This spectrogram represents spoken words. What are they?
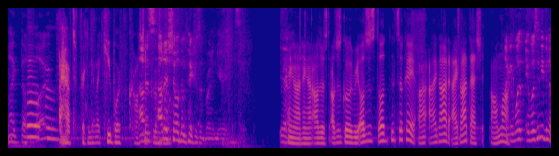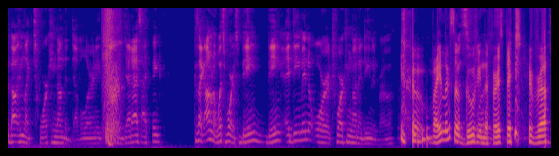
Like the fuck? I have to freaking get my keyboard across. I'll just room I'll just show them pictures of Brendon Urie. Yeah. Hang on, hang on. I'll just, I'll just go. Re- I'll just. I'll, it's okay. I, I got it. I got that shit. I'll unlock. Like it was it wasn't even about him like twerking on the devil or anything. Dead ass, I think because like I don't know what's worse, being being a demon or twerking on a demon, bro. but he looks so What's goofy in the first picture, bro.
